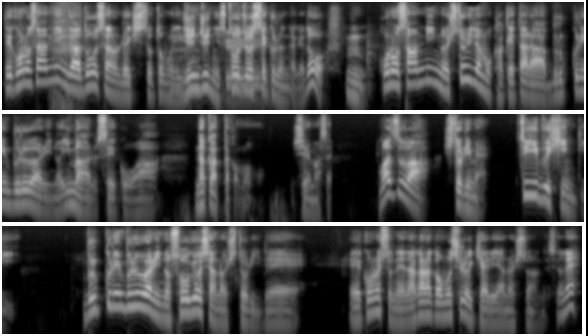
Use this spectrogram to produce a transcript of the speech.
で、この3人が同社の歴史とともに順々に登場してくるんだけど、うん、この3人の1人でも欠けたら、ブルックリン・ブルワリーの今ある成功はなかったかもしれません。まずは1人目、スティーブ・ヒンディ。ブルックリン・ブルワリーの創業者の1人で、えーこの人ね、なかなか面白いキャリアの人なんですよね。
